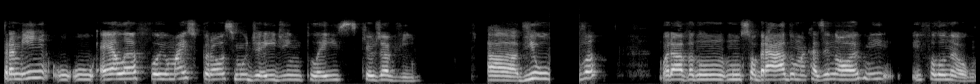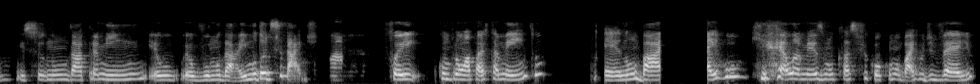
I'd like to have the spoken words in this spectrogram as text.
para mim, o, o, ela foi o mais próximo de aging in place que eu já vi. Uh, viúva, morava num, num, sobrado, uma casa enorme, e falou: não, isso não dá para mim, eu, eu vou mudar. E mudou de cidade. Foi, comprou um apartamento é, num bairro que ela mesma classificou como bairro de velho.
